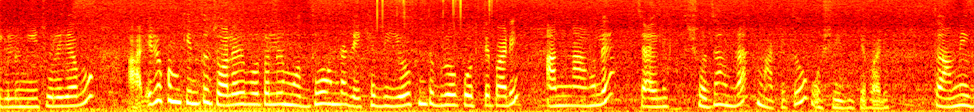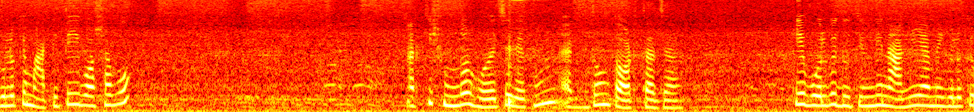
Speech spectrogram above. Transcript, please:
এগুলো নিয়ে চলে যাব। আর এরকম কিন্তু জলের বোতলের মধ্যেও আমরা রেখে দিয়েও কিন্তু গ্রো করতে পারি। আর না হলে চাইলে সোজা আমরা মাটিতেও বসিয়ে দিতে পারি। তো আমি এগুলোকে মাটিতেই বসাবো। আর কি সুন্দর হয়েছে দেখুন, একদম তরতাজা। কে বলবে দু তিন দিন আগেই আমি এগুলোকে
